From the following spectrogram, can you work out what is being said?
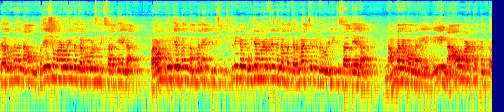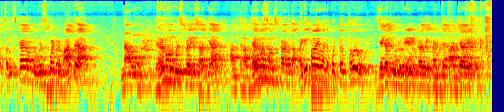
ಧರ್ಮದ ನಾವು ಉಪದೇಶ ಮಾಡೋರಿಂದ ಧರ್ಮ ಉಳಿಸ್ಲಿಕ್ಕೆ ಸಾಧ್ಯ ಇಲ್ಲ. ಪರಮ ಪೂಜ್ಯರು ಬಂದು ನಮ್ಮ ಇಷ್ಟು- ಇಷ್ಟಲಿಂಗ ಪೂಜೆ ಮಾಡೋದ್ರಿಂದ ನಮ್ಮ ಧರ್ಮಾಚರಣೆಗಳು ಉಳಿಲಿಕ್ಕೆ ಸಾಧ್ಯ ಇಲ್ಲ. ನಮ್ಮ ನಮ್ಮ ಮನೆಯಲ್ಲಿ ನಾವು ಮಾಡ್ತಕ್ಕಂಥ ಸಂಸ್ಕಾರವನ್ನು ಉಳಿಸ್ಕೊಂಡ್ರೆ ಮಾತ್ರ ನಾವು ಧರ್ಮವನ್ನು ಉಳಿಸ್ಕೊಳ್ಳಿಕ್ಕೆ ಸಾಧ್ಯ. ಅಂತಹ ಧರ್ಮ ಸಂಸ್ಕಾರದ ಅಡಿಪಾಯವನ್ನು ಕೊಟ್ಟಂಥವರು ಜಗದ್ಗುರು ರೇಣುಕಾದಿ ಪಂಚ ಆಚಾರ್ಯರು.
